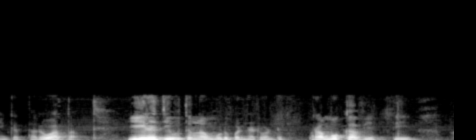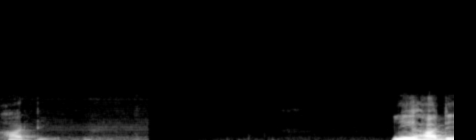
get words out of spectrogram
ఇంకా తరువాత ఈయన జీవితంలో ముడిపడినటువంటి ప్రముఖ వ్యక్తి హార్టీ ఈ హార్డీ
